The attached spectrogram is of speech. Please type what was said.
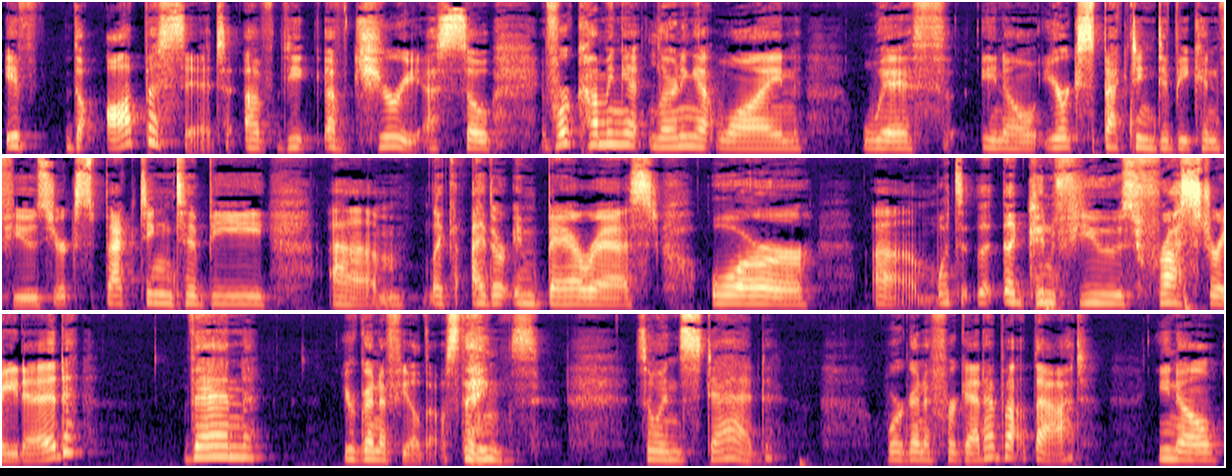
if the opposite of the of curious, so if we're coming at learning at wine with you know you're expecting to be confused you're expecting to be um, like either embarrassed or um, what's it, like confused frustrated then you're going to feel those things so instead we're going to forget about that you know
